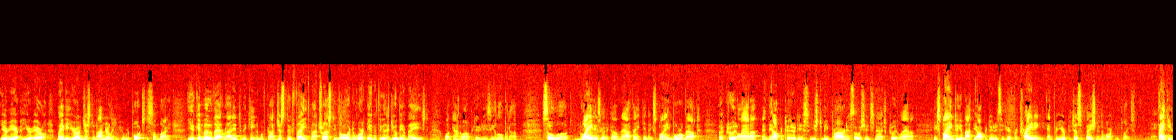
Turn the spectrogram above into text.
your, your era. Maybe you're just an underling who reports to somebody. You can move that right into the kingdom of God just through faith by trusting the Lord to work in and through that. You'll be amazed what kind of opportunities He'll open up. So uh, Dwayne is going to come now, I think, and explain more about uh, Cru Atlanta and the opportunities used to be Priority Associates, now it's Cru Atlanta. Explain to you about the opportunities here for training and for your participation in the marketplace. Thank you.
